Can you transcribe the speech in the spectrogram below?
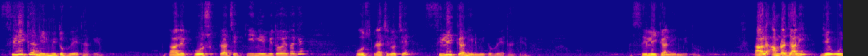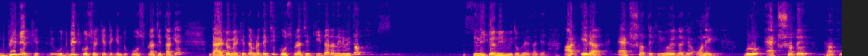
সিলিকা নির্মিত হয়ে থাকে। তাহলে কোষ প্রাচীর কি নির্মিত হয়ে থাকে? কোষ প্রাচীর হচ্ছে সিলিকা নির্মিত হয়ে থাকে। সিলিকা নির্মিত। তাহলে আমরা জানি যে উদ্ভিদের ক্ষেত্রে, উদ্ভিদ কোষের ক্ষেত্রে কিন্তু কোষ প্রাচীর থাকে। ডায়াটমের ক্ষেত্রে আমরা দেখছি কোষ প্রাচীর কি দ্বারা নির্মিত? সিলিকা নির্মিত হয়ে থাকে। আর এরা একসাথে কি হয়ে থাকে? অনেকগুলো একসাথে থাকে।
